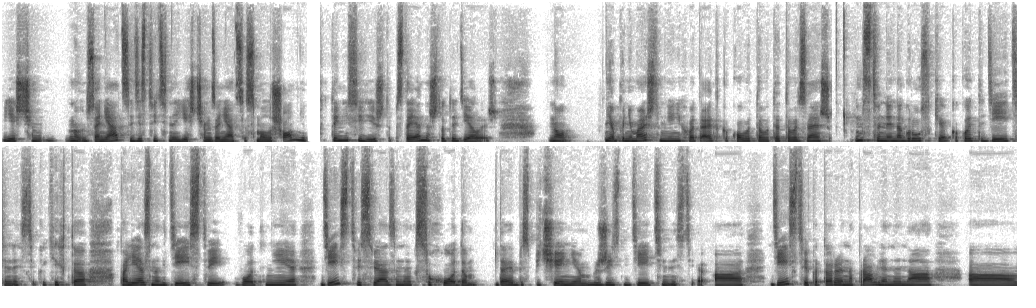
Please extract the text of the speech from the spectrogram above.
есть чем ну, заняться, действительно есть чем заняться с малышом, ты не сидишь, ты постоянно что-то делаешь. Но я понимаю, что мне не хватает какого-то вот этого, знаешь, умственной нагрузки, какой-то деятельности, каких-то полезных действий. Вот, не действий, связанных с уходом, да, обеспечением жизнедеятельности, а действия, которые направлены на, а,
